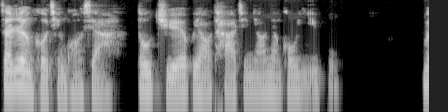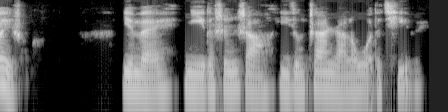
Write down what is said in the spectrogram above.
在任何情况下都绝不要踏进娘娘沟一步。为什么？因为你的身上已经沾染了我的气味，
